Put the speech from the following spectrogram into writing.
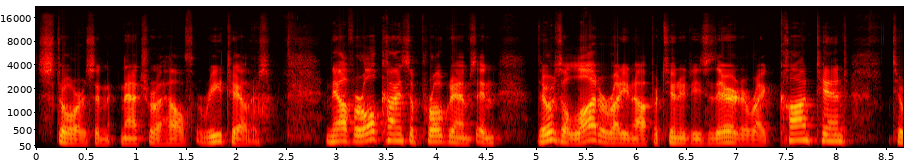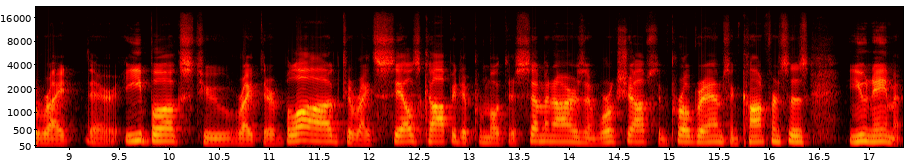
stores and natural health retailers. And they offer all kinds of programs, and there was a lot of writing opportunities there to write content, to write their ebooks, to write their blog, to write sales copy, to promote their seminars and workshops and programs and conferences, you name it.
